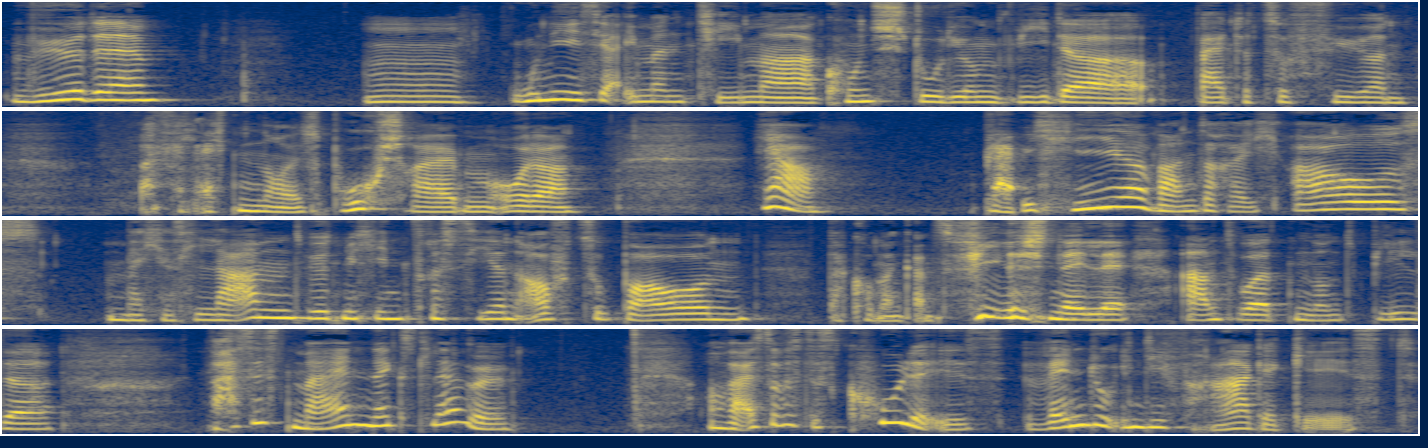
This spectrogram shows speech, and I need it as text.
würde. Hm, Uni ist ja immer ein Thema, Kunststudium wieder weiterzuführen, vielleicht ein neues Buch schreiben oder ja, bleibe ich hier, wandere ich aus, welches Land würde mich interessieren aufzubauen? Da kommen ganz viele schnelle Antworten und Bilder. Was ist mein Next Level? Und weißt du, was das Coole ist? Wenn du in die Frage gehst,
